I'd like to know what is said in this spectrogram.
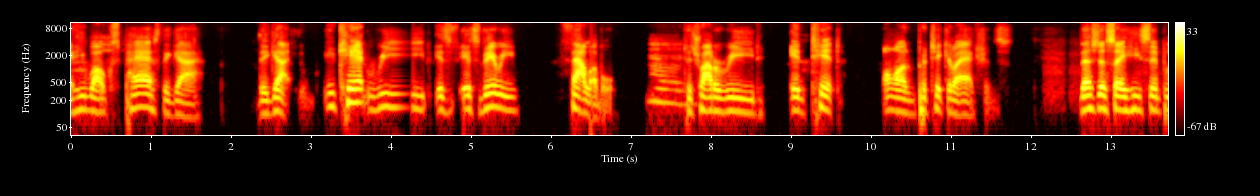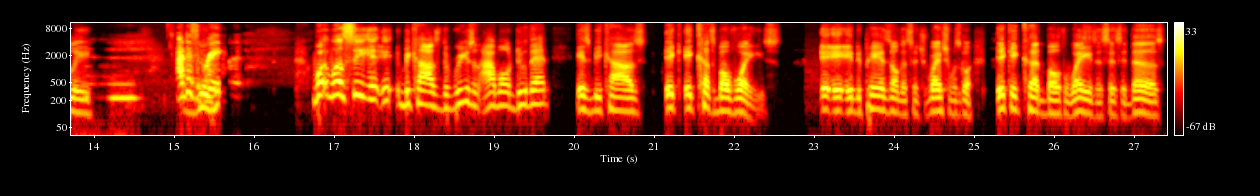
and he walks past the guy, the guy, you can't read. It's it's very fallible Hmm. to try to read intent on particular actions. Let's just say he simply I disagree. well, well see it, it- because the reason I won't do that is because it, it cuts both ways. It, it, it depends on the situation. What's going? It can cut both ways, and since it does,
